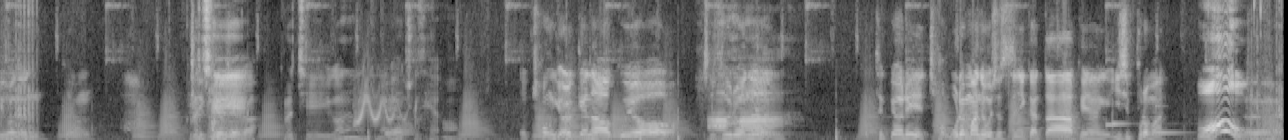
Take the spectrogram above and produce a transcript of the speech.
이거는 그냥 그렇지 제가. 그렇지 이거는 그냥 네. 해주세요 총 10개 나왔고요. 수수료는 아하. 특별히 처, 오랜만에 오셨으니까 딱 그냥 20%만. 와우 네.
